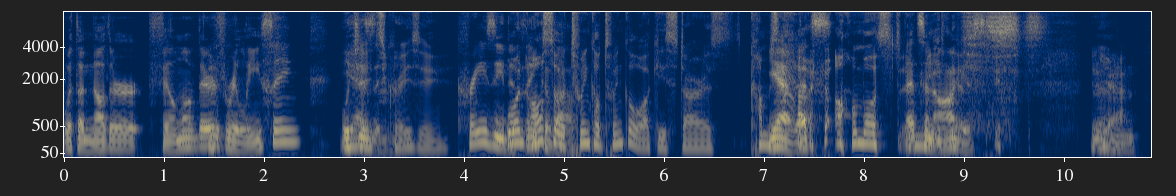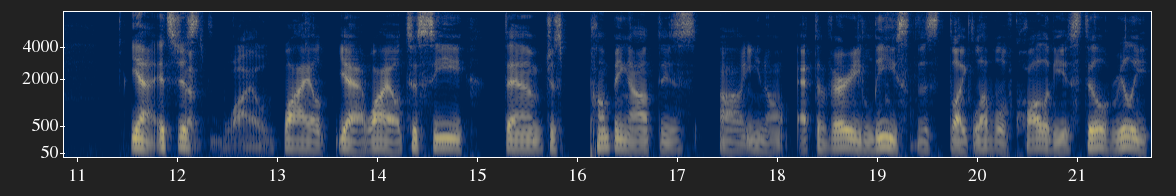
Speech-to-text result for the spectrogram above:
with another film of theirs releasing, which yeah, is it's crazy. crazy to Well, and think also about. Twinkle Twinkle Lucky Stars comes Yeah, out that's- almost that's in. August. Yeah. Mhm. yeah, it's just That's wild. wild yeah wild to see them just pumping out these uh you know at the very least this like level of quality is still really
